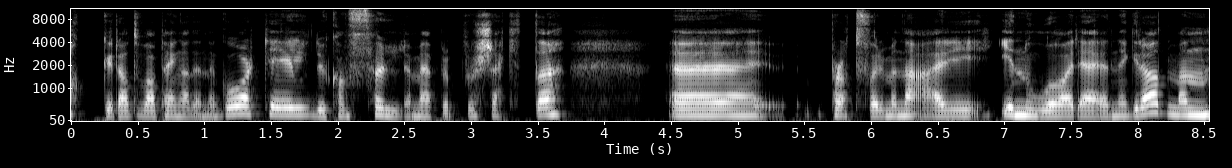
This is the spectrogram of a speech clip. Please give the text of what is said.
akkurat hva penga dine går til, du kan følge med på prosjektet. Eh, plattformene er i, i noe varierende grad, men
